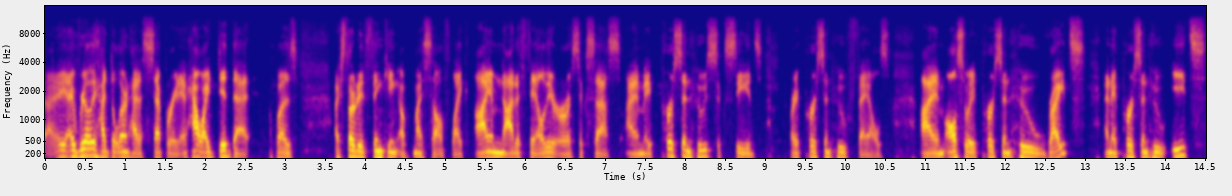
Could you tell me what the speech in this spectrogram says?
I, I really had to learn how to separate. And how i did that was i started thinking of myself like i am not a failure or a success i am a person who succeeds or a person who fails i am also a person who writes and a person who eats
